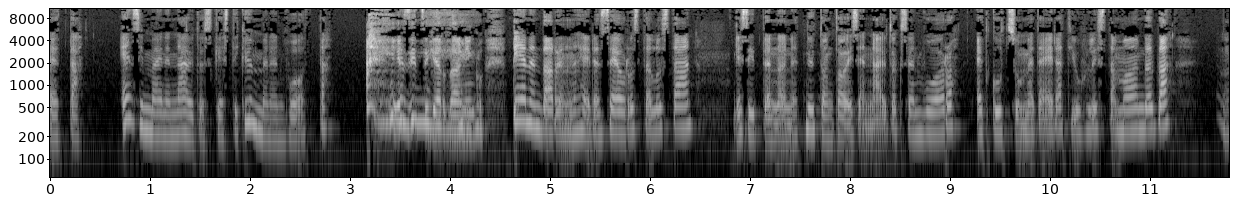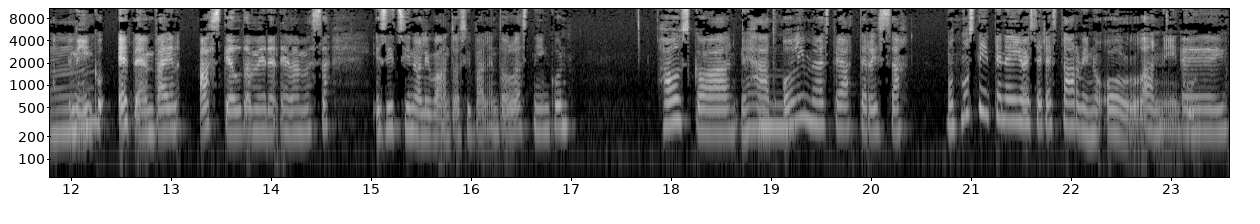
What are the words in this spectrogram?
että ensimmäinen näytös kesti kymmenen vuotta. ja sitten se kertoo niin kuin, pienen tarinan heidän seurustelustaan. Ja sitten noin, että nyt on toisen näytöksen vuoro, että kutsumme teidät juhlistamaan tätä mm. niin kuin eteenpäin askelta meidän elämässä. Ja sitten siinä oli vaan tosi paljon tuollaista niin kuin, hauskaa. Ne häät mm. oli myös teatterissa, mutta musta niiden ei olisi edes tarvinnut olla. Niin kuin... Ei,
